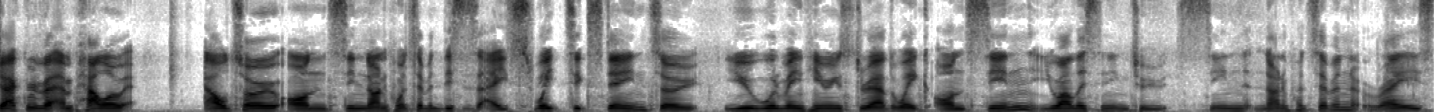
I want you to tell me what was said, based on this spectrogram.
Jack River and Palo Alto on SYN 9.7. This is a Sweet 16, so you would have been hearing us throughout the week on SYN. You are listening to SYN 90.7, Raise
